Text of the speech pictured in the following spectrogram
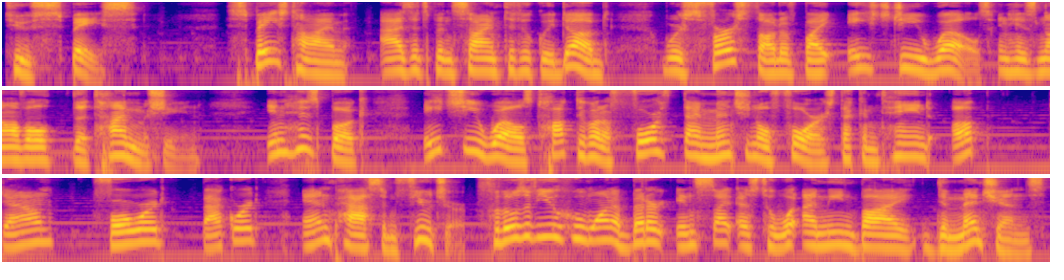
to space. Space-time, as it's been scientifically dubbed, was first thought of by H.G. Wells in his novel The Time Machine. In his book, H.G. Wells talked about a fourth dimensional force that contained up, down, forward, backward, and past and future. For those of you who want a better insight as to what I mean by dimensions,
